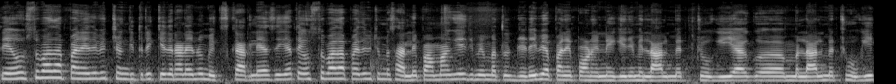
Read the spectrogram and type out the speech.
ਤੇ ਉਸ ਤੋਂ ਬਾਅਦ ਆਪਾਂ ਨੇ ਇਹਦੇ ਵਿੱਚ ਚੰਗੀ ਤਰੀਕੇ ਦੇ ਨਾਲ ਇਹਨੂੰ ਮਿਕਸ ਕਰ ਲਿਆ ਸੀਗਾ ਤੇ ਉਸ ਤੋਂ ਬਾਅਦ ਆਪਾਂ ਇਹਦੇ ਵਿੱਚ ਮਸਾਲੇ ਪਾਵਾਂਗੇ, ਜਿਵੇਂ ਮਤਲਬ ਜਿਹੜੇ ਵੀ ਆਪਾਂ ਨੇ ਪਾਉਣੇ ਨੇਗੇ ਜਿਵੇਂ ਲਾਲ ਮਿਰਚ ਹੋ ਗਈ ਜਾਂ ਗ- ਲਾਲ ਮਿਰਚ ਹੋ ਗਈ,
